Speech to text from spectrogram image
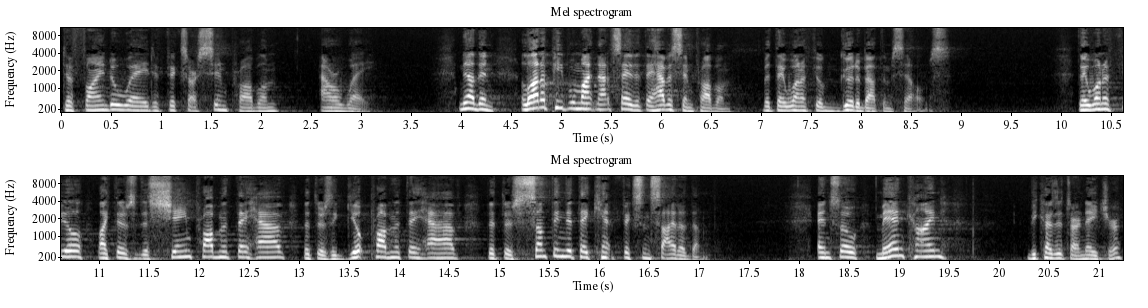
to find a way to fix our sin problem our way. Now, then, a lot of people might not say that they have a sin problem, but they want to feel good about themselves. They want to feel like there's this shame problem that they have, that there's a guilt problem that they have, that there's something that they can't fix inside of them. And so, mankind, because it's our nature,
